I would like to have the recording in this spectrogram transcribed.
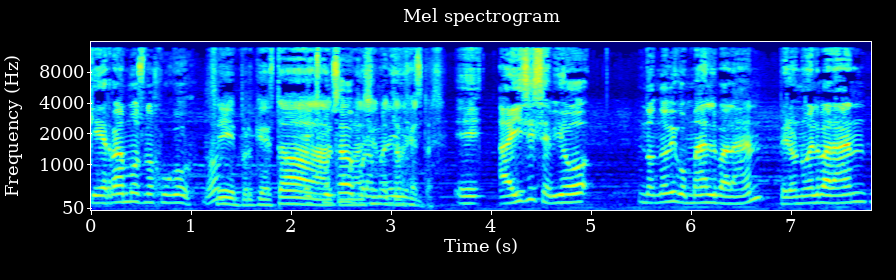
que Ramos no jugó, ¿no? Sí, porque estaba expulsado por acumulación de amarillas. tarjetas. Eh, ahí sí se vio, no, no digo mal Barán, pero no el Barán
